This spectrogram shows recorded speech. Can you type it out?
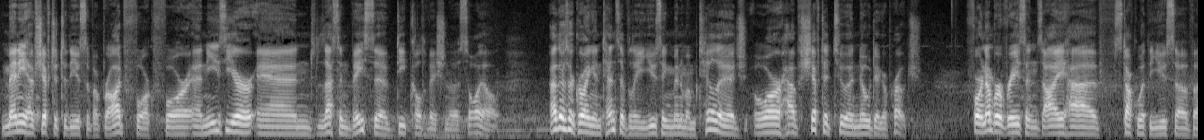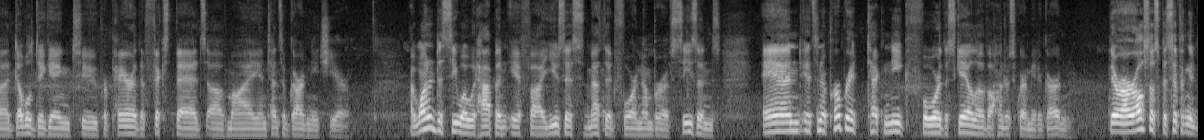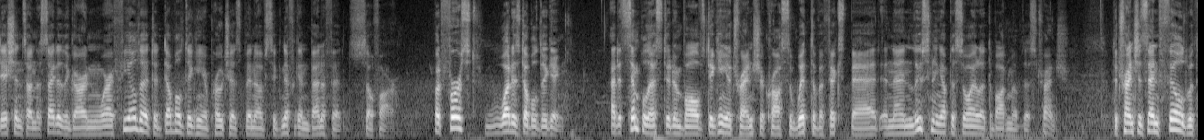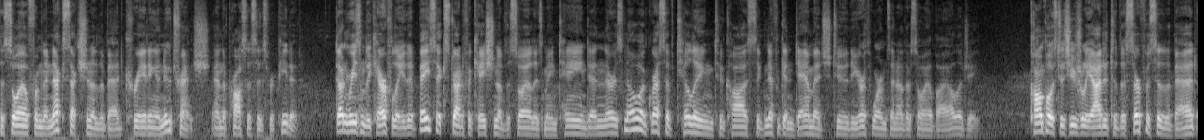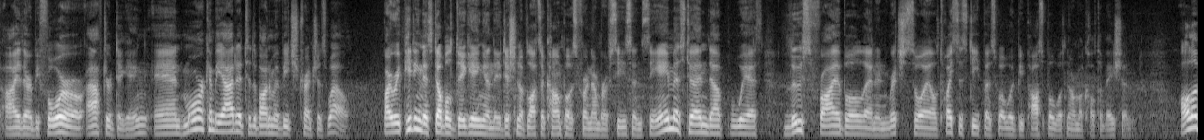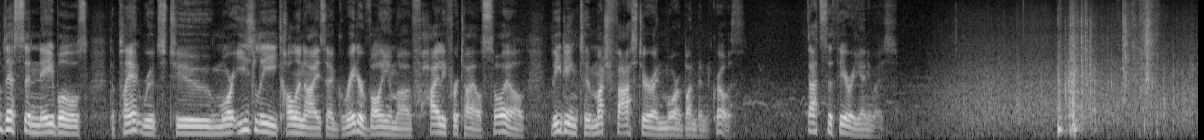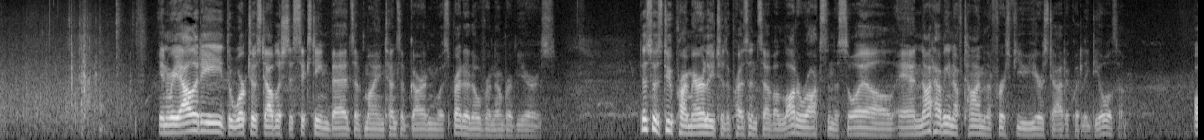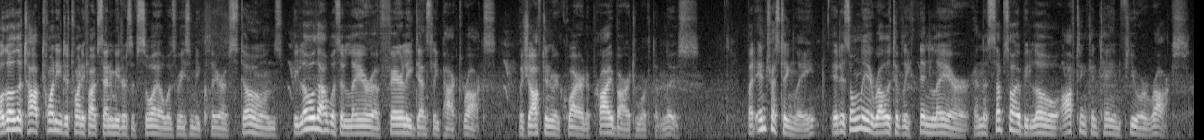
Many have shifted to the use of a broad fork for an easier and less invasive deep cultivation of the soil. Others are growing intensively using minimum tillage or have shifted to a no-dig approach. For a number of reasons, I have stuck with the use of uh, double digging to prepare the fixed beds of my intensive garden each year. I wanted to see what would happen if I use this method for a number of seasons, and it's an appropriate technique for the scale of a 100 square meter garden. There are also specific conditions on the site of the garden where I feel that a double digging approach has been of significant benefit so far. But first, what is double digging? At its simplest, it involves digging a trench across the width of a fixed bed and then loosening up the soil at the bottom of this trench. The trench is then filled with the soil from the next section of the bed, creating a new trench, and the process is repeated. Done reasonably carefully, the basic stratification of the soil is maintained and there is no aggressive tilling to cause significant damage to the earthworms and other soil biology. Compost is usually added to the surface of the bed, either before or after digging, and more can be added to the bottom of each trench as well. By repeating this double digging and the addition of lots of compost for a number of seasons, the aim is to end up with loose, friable, and enriched soil twice as deep as what would be possible with normal cultivation. All of this enables the plant roots to more easily colonize a greater volume of highly fertile soil, leading to much faster and more abundant growth. That's the theory anyways. In reality, the work to establish the 16 beds of my intensive garden was spread out over a number of years. This was due primarily to the presence of a lot of rocks in the soil and not having enough time in the first few years to adequately deal with them. Although the top 20 to 25 centimeters of soil was reasonably clear of stones, below that was a layer of fairly densely packed rocks, which often required a pry bar to work them loose. But interestingly, it is only a relatively thin layer, and the subsoil below often contained fewer rocks.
